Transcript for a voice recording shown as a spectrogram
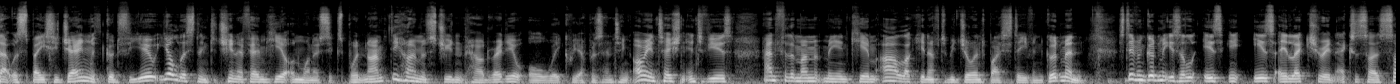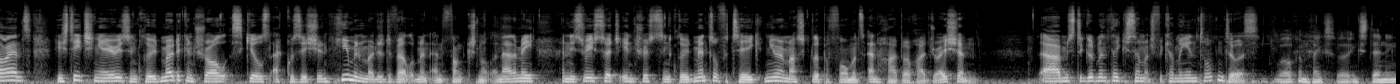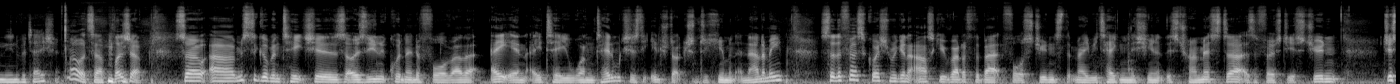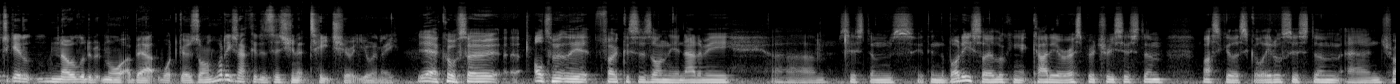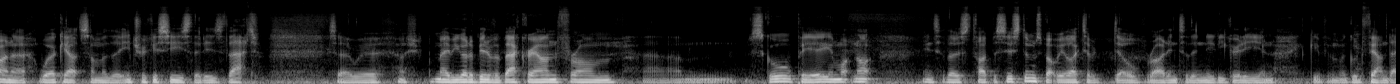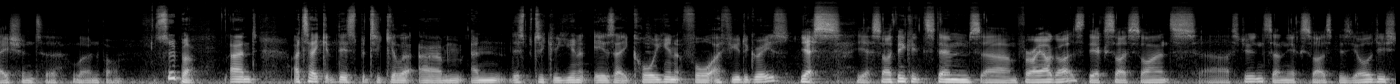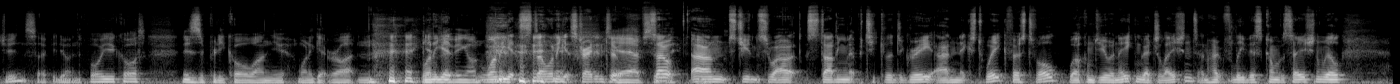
That was Spacey Jane with Good For You. You're listening to Tune FM here on 106.9, the home of student powered radio. All week we are presenting orientation interviews, and for the moment, me and Kim are lucky enough to be joined by Stephen Goodman. Stephen Goodman is a, is, is a lecturer in exercise science. His teaching areas include motor control, skills acquisition, human motor development, and functional anatomy, and his research interests include mental fatigue, neuromuscular performance, and hypohydration. Uh, Mr. Goodman, thank you so much for coming in and talking to us. Welcome. Thanks for extending the invitation. Oh, it's our pleasure. so, uh, Mr. Goodman teaches, I was the unit coordinator for rather ANAT 110, which is the Introduction to Human Anatomy. So, the first question we're going to ask you right off the bat for students that may be taking this unit this trimester as a first year student, just to get know a little bit more about what goes on. What exactly does this unit teach here at UNE? Yeah, cool. So, uh, ultimately, it focuses on the anatomy um, systems within the body. So, looking at cardiorespiratory system, musculoskeletal system, and trying to work out some of the intricacies that is that. So, we've maybe got a bit of a background from um, school, PE, and whatnot into those type of systems, but we like to delve right into the nitty gritty and give them a good foundation to learn from. Super. And I take it this particular um, and this particular unit is a core unit for a few degrees. Yes, yes. So I think it stems um, for our guys, the exercise science uh, students and the exercise physiology students. So if you're doing the four-year course, this is a pretty cool one. You want to get right and get want to get on. want to get st- want to get straight into. yeah, absolutely. So um, students who are starting that particular degree uh, next week, first of all, welcome to UNE. Congratulations, and hopefully this conversation will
